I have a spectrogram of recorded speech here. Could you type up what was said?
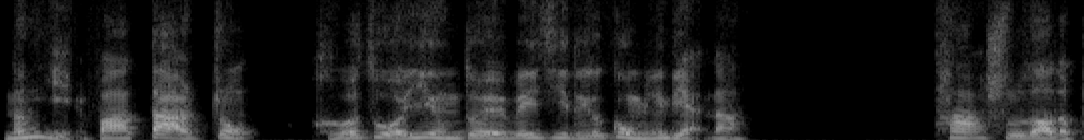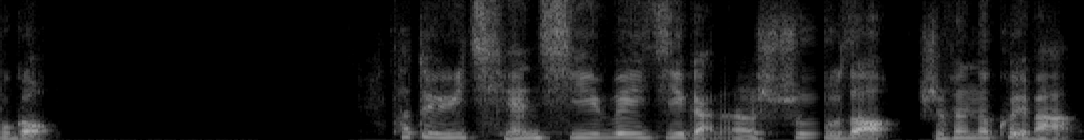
能引发大众合作应对危机的一个共鸣点呢，他塑造的不够。他对于前期危机感的塑造十分的匮乏，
